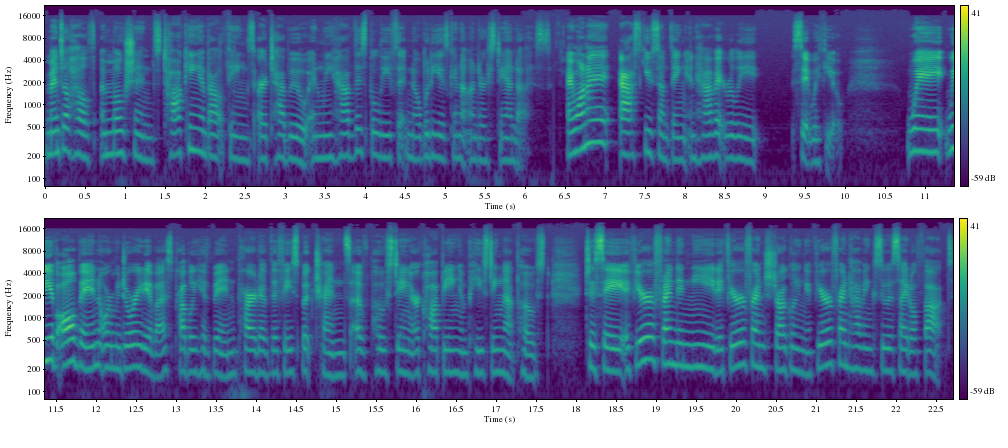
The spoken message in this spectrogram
mental health, emotions, talking about things are taboo, and we have this belief that nobody is going to understand us. I want to ask you something and have it really sit with you. We we have all been or majority of us probably have been part of the Facebook trends of posting or copying and pasting that post to say if you're a friend in need, if you're a friend struggling, if you're a friend having suicidal thoughts,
